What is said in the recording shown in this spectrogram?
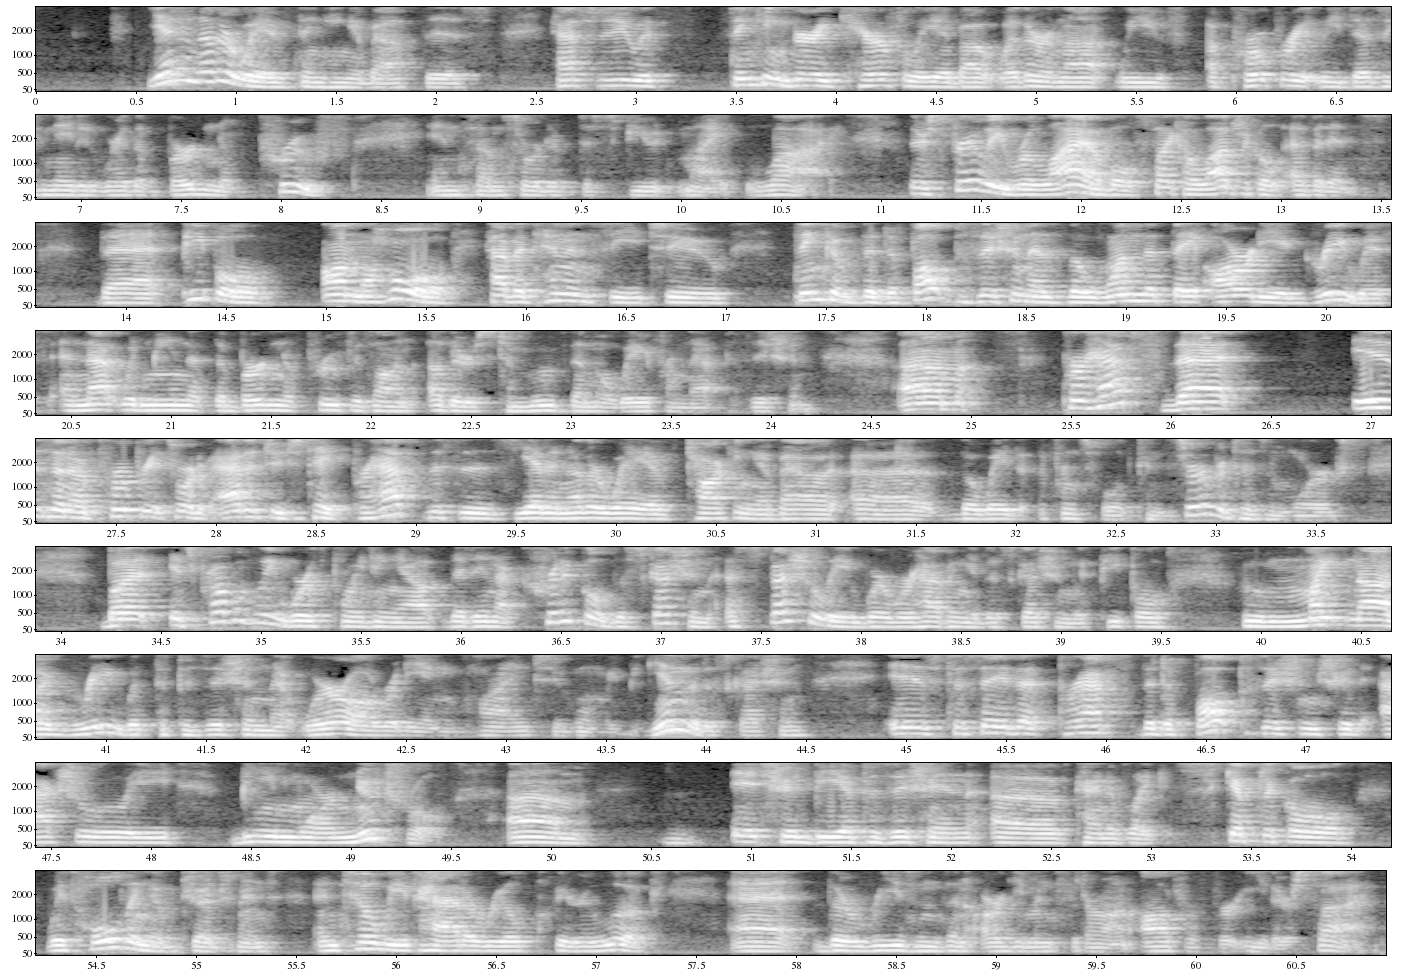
Yet another way of thinking about this has to do with thinking very carefully about whether or not we've appropriately designated where the burden of proof in some sort of dispute might lie. There's fairly reliable psychological evidence that people, on the whole, have a tendency to think of the default position as the one that they already agree with, and that would mean that the burden of proof is on others to move them away from that position. Um, perhaps that is an appropriate sort of attitude to take. Perhaps this is yet another way of talking about uh, the way that the principle of conservatism works. But it's probably worth pointing out that in a critical discussion, especially where we're having a discussion with people who might not agree with the position that we're already inclined to when we begin the discussion, is to say that perhaps the default position should actually be more neutral. Um, it should be a position of kind of like skeptical withholding of judgment until we've had a real clear look at the reasons and arguments that are on offer for either side.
